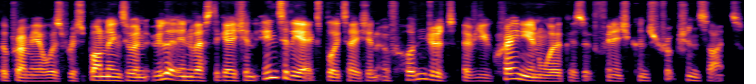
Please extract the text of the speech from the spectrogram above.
The Premier was responding to an Yle investigation into the exploitation of hundreds of Ukrainian workers at Finnish construction sites.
